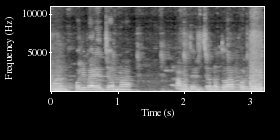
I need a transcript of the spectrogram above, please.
আমার পরিবারের জন্য, আমাদের জন্য দোয়া করবেন।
